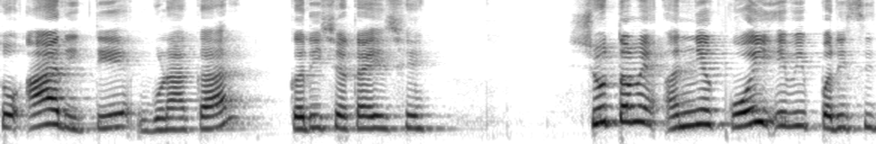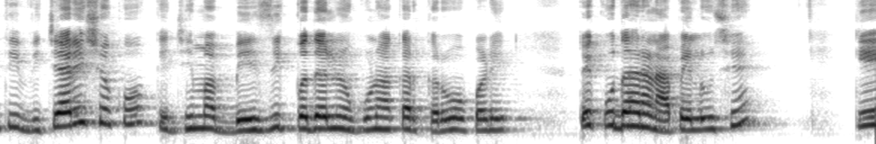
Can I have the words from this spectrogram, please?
તો આ રીતે ગુણાકાર કરી શકાય છે. શું તમે અન્ય કોઈ એવી પરિસ્થિતિ વિચારી શકો કે જેમાં બેઝિક બદલનો ગુણાકાર કરવો પડે? તો એક ઉદાહરણ આપેલું છે કે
